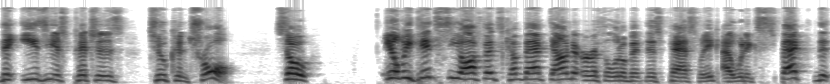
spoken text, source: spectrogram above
the easiest pitches to control. So, you know, we did see offense come back down to earth a little bit this past week. I would expect that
